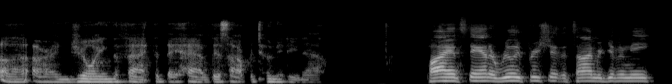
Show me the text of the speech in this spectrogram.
uh, are enjoying the fact that they have this opportunity now. Pi and Stan, I really appreciate the time you're giving me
